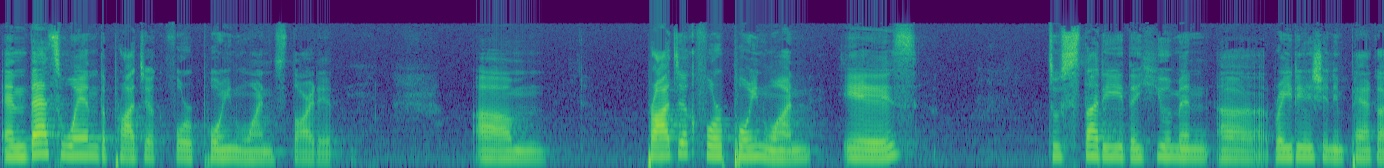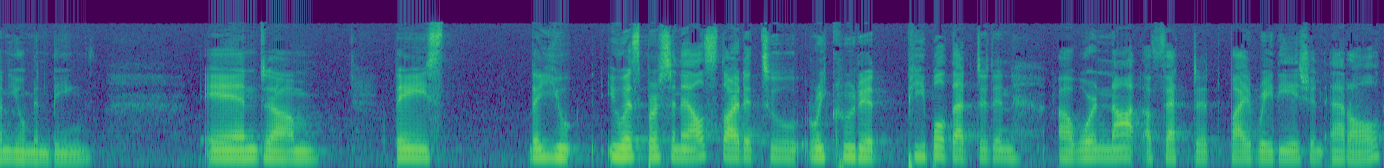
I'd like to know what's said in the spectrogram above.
And that's when the Project 4.1 started. Um, project 4.1 is to study the human uh, radiation impact on human beings. And um, they, the U, U.S. personnel started to recruit people that didn't uh, were not affected by radiation at all,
